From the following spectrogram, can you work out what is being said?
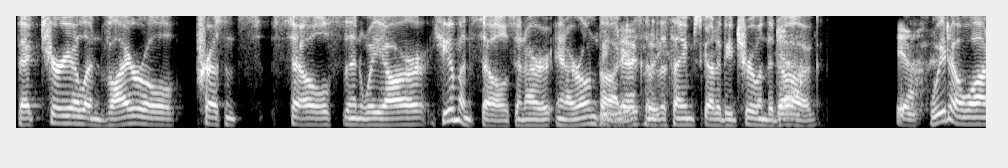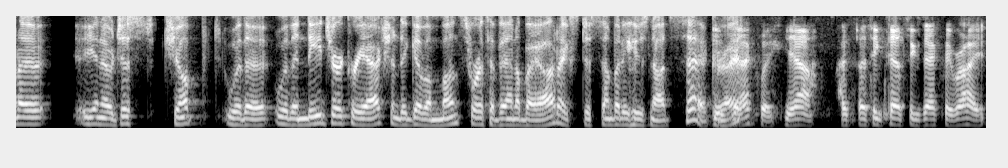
bacterial and viral presence cells than we are human cells in our in our own bodies. Exactly. And the same's got to be true in the yeah. dog. Yeah. We don't want to you know just jump with a with a knee jerk reaction to give a month's worth of antibiotics to somebody who's not sick right exactly yeah i, I think that's exactly right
